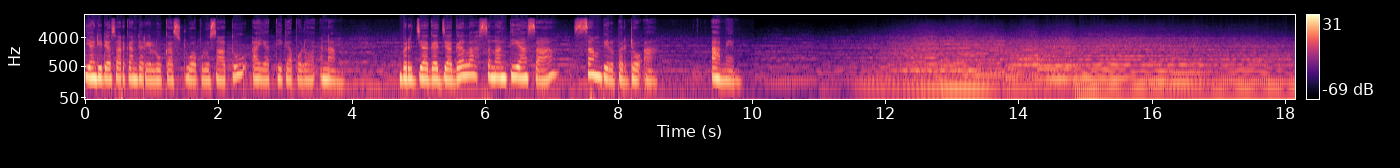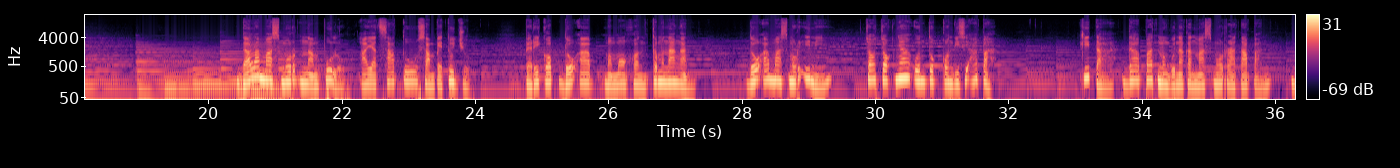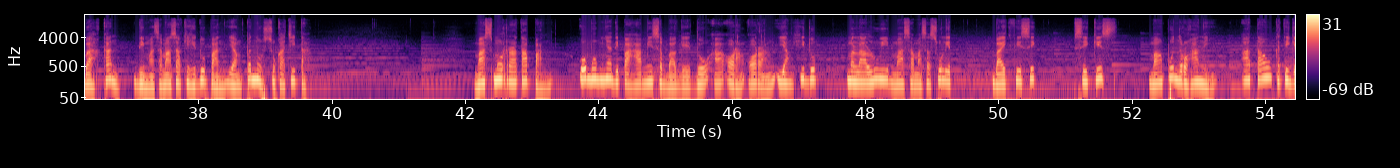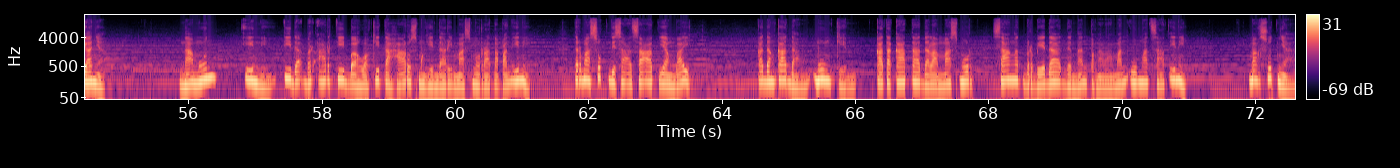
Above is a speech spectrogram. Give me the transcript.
yang didasarkan dari Lukas 21 ayat 36. Berjaga-jagalah senantiasa sambil berdoa. Amin. Dalam Mazmur 60 ayat 1 sampai 7, perikop doa memohon kemenangan. Doa Mazmur ini cocoknya untuk kondisi apa? Kita dapat menggunakan Mazmur ratapan bahkan di masa-masa kehidupan yang penuh sukacita. Mazmur ratapan umumnya dipahami sebagai doa orang-orang yang hidup melalui masa-masa sulit, baik fisik, psikis, maupun rohani, atau ketiganya. Namun, ini tidak berarti bahwa kita harus menghindari Mazmur ratapan ini, termasuk di saat-saat yang baik. Kadang-kadang mungkin kata-kata dalam Mazmur sangat berbeda dengan pengalaman umat saat ini. Maksudnya,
